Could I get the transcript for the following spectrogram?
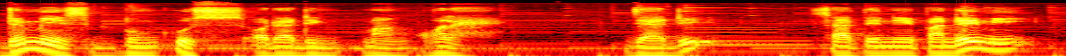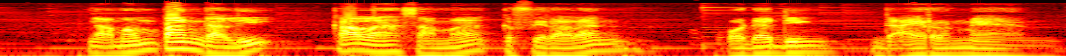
demi sebungkus odading Mang Oleh. Jadi saat ini pandemi nggak mempan kali kalah sama keviralan odading The Iron Man.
